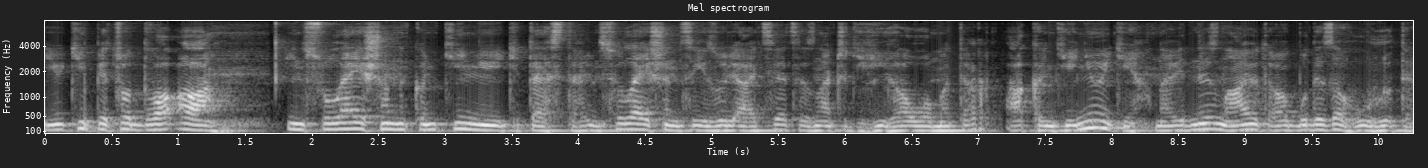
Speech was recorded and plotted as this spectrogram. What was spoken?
UT 502A Insulation Continuity Tester. Insulation це ізоляція, це значить гігаометр. А Continuity навіть не знаю, треба буде загуглити.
